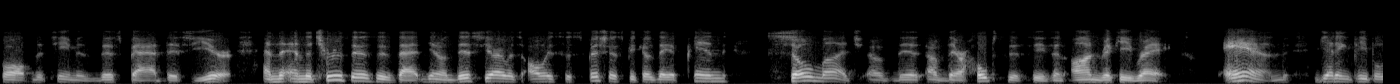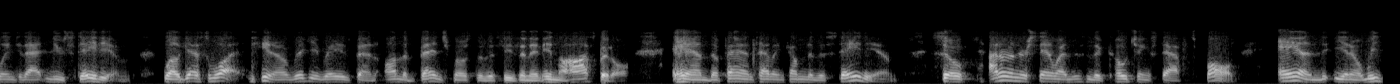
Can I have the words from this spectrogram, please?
fault the team is this bad this year. And the, and the truth is, is that you know this year I was always suspicious because they had pinned so much of the of their hopes this season on Ricky Ray and getting people into that new stadium. Well, guess what? You know, Ricky Ray's been on the bench most of the season and in the hospital, and the fans haven't come to the stadium. So I don't understand why this is the coaching staff's fault. And you know, we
